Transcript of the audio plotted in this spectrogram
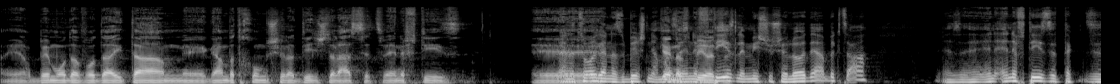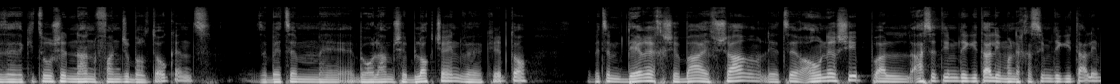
הרבה מאוד עבודה איתם, גם בתחום של ה digital assets ו-NFTs. נעצור רגע, נסביר שנייה כן, מה זה NFTs. למישהו שלא יודע בקצרה. אז אה, NFT זה, תק- זה, זה קיצור של Non-Fungible Tokens, זה בעצם אה, בעולם של בלוקצ'יין וקריפטו, זה בעצם דרך שבה אפשר לייצר ownership על אסטים דיגיטליים, על נכסים דיגיטליים.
